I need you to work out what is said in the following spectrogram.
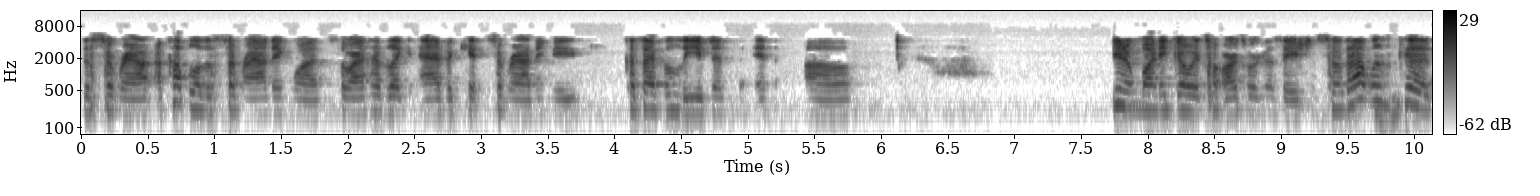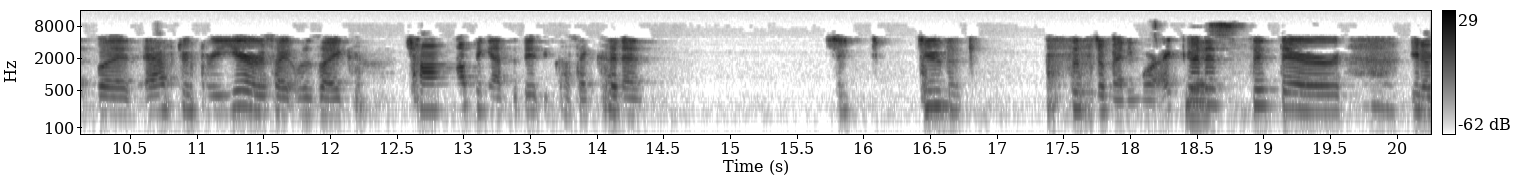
the surround, a couple of the surrounding ones. So I have like advocates surrounding me because I believed in, in uh, you know, money going to arts organizations. So that was good. But after three years, I was like chomping at the bit because I couldn't do the system anymore. I couldn't yes. sit there, you know,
